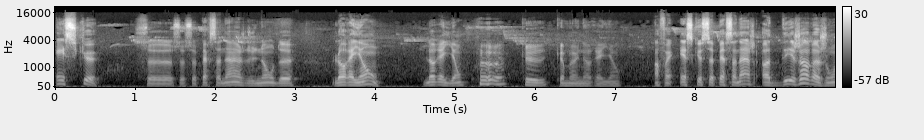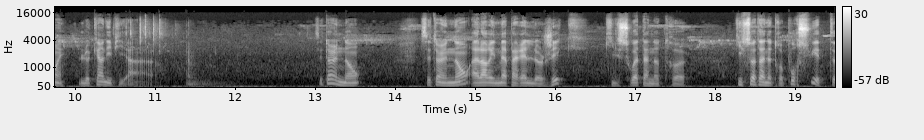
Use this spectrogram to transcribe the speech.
Est-ce que ce, personnage du nom de l'oreillon, l'oreillon, comme un oreillon, enfin, est-ce que ce personnage a déjà rejoint le camp des pillards C'est un nom. C'est un nom, alors il m'apparaît logique qu'il soit à notre qu'il soit à notre poursuite.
